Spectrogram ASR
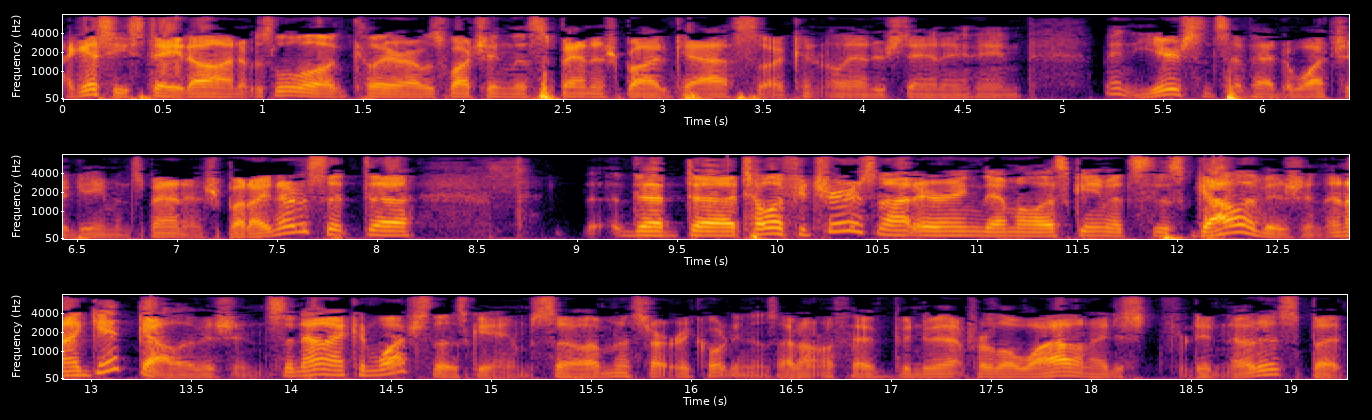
I guess he stayed on. It was a little unclear. I was watching the Spanish broadcast, so I couldn't really understand anything. Been years since I've had to watch a game in Spanish, but I noticed that uh, that uh, Telefutura is not airing the MLS game. It's this Galavision, and I get Galavision, so now I can watch those games. So I'm going to start recording those. I don't know if I've been doing that for a little while, and I just didn't notice, but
